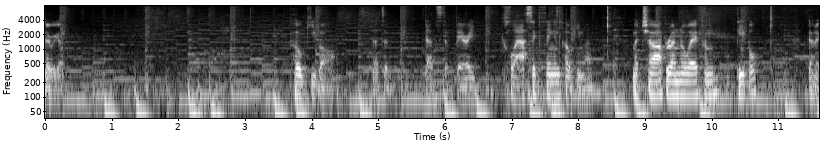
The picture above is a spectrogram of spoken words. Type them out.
There we go. Pokeball. That's a that's the very classic thing in Pokemon. Machop running away from people. Got a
